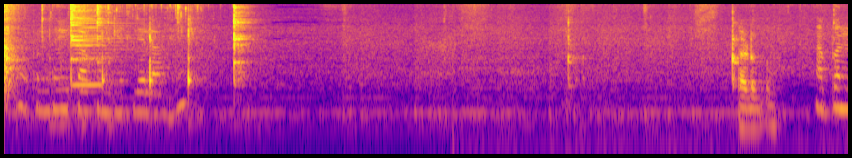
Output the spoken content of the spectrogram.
आपण दही टाकून घेतलेलं आहे कडबू आपण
